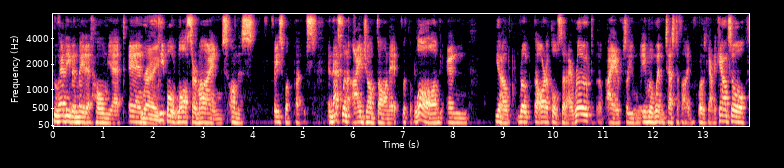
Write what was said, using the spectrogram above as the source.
who hadn't even made it home yet. And right. people lost their minds on this Facebook post. And that's when I jumped on it with the blog and you know, wrote the articles that I wrote. I actually even went and testified before the county council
